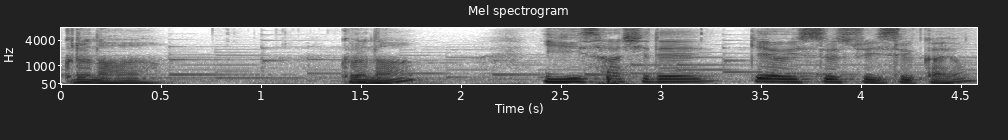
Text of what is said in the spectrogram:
그러나, 그러나 이 사실에 깨어 있을 수 있을까요?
